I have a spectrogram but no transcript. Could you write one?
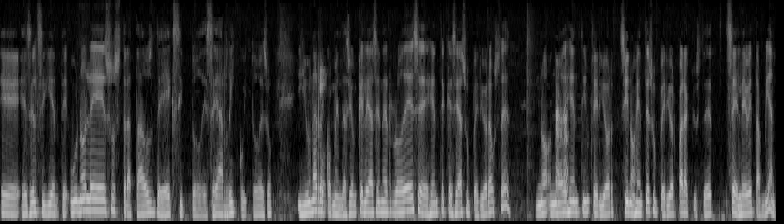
eh, es el siguiente. Uno lee esos tratados de éxito, de sea rico y todo eso, y una recomendación que le hacen es rodece de gente que sea superior a usted. No, no de gente inferior, sino gente superior para que usted se eleve también.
